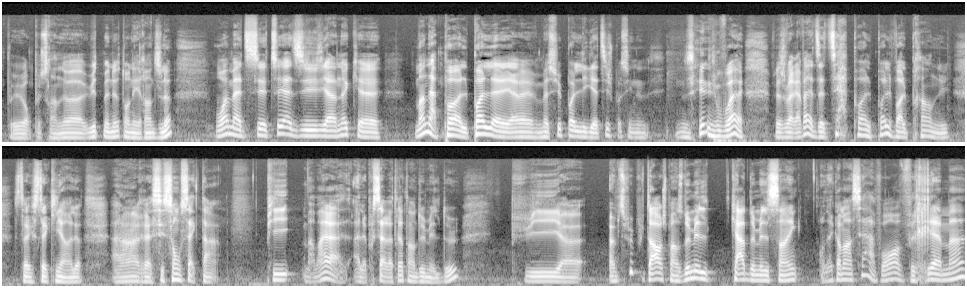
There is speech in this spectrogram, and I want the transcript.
On peut, on peut se rendre là, 8 minutes, on est rendu là. Ouais, mais elle dit, tu sais, elle dit, il y en a que. Demande à Paul. Paul, euh, monsieur Paul Ligeti, je sais pas s'il nous, nous, voit. je me rappelle, elle disait, dis à Paul, Paul va le prendre, lui, ce, client-là. Alors, euh, c'est son secteur. Puis, ma mère, elle, a pris sa retraite en 2002. Puis, euh, un petit peu plus tard, je pense 2004-2005, on a commencé à voir vraiment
